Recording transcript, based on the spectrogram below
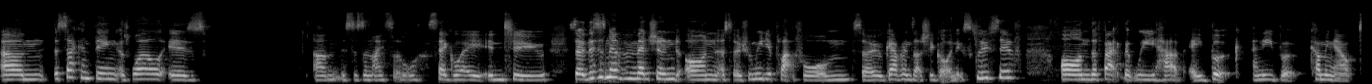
Um, the second thing as well is um, this is a nice little segue into. So, this has never mentioned on a social media platform. So, Gavin's actually got an exclusive on the fact that we have a book, an ebook coming out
